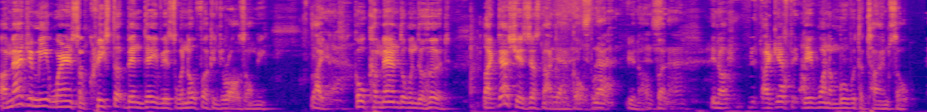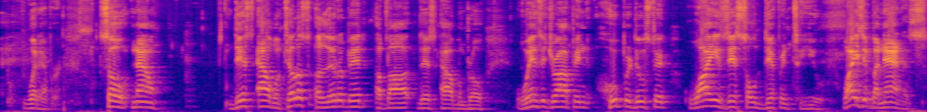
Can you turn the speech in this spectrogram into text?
Imagine me wearing some creased up Ben Davis with no fucking drawers on me, like yeah. go commando in the hood. Like that shit's just not yeah, gonna go, bro. Not. You know, but not. you know, I guess they, they want to move with the time, so whatever. So now." This album, tell us a little bit about this album, bro. When's it dropping? Who produced it? Why is this so different to you? Why is it bananas?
